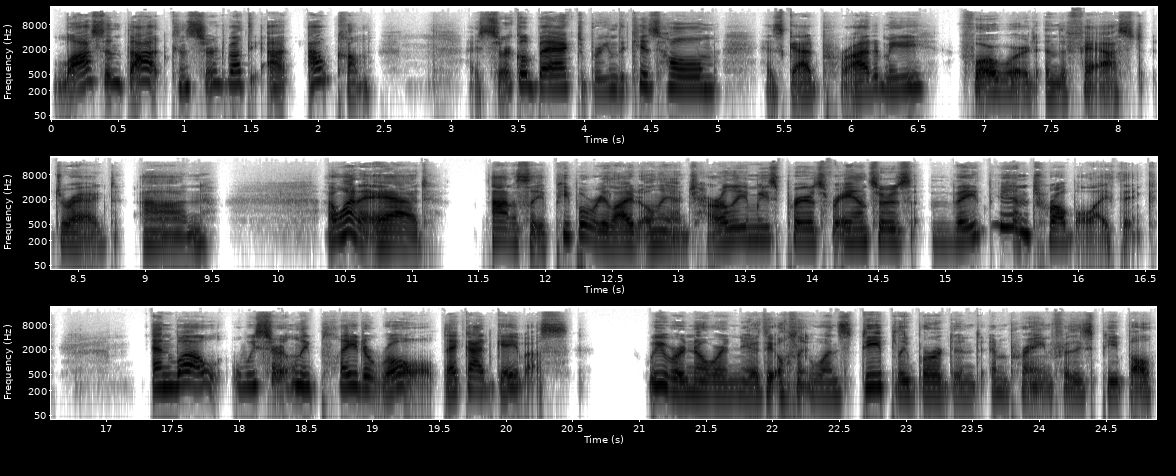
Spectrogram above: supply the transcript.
lost in thought, concerned about the outcome. I circled back to bring the kids home as God prodded me forward and the fast dragged on. I want to add, honestly, if people relied only on Charlie and me's prayers for answers, they'd be in trouble, I think. And well, we certainly played a role that God gave us. We were nowhere near the only ones deeply burdened and praying for these people.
